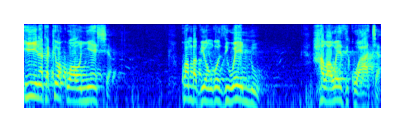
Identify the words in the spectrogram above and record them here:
hii inatakiwa kuwaonyesha kwamba viongozi wenu hawawezi kuwaacha.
